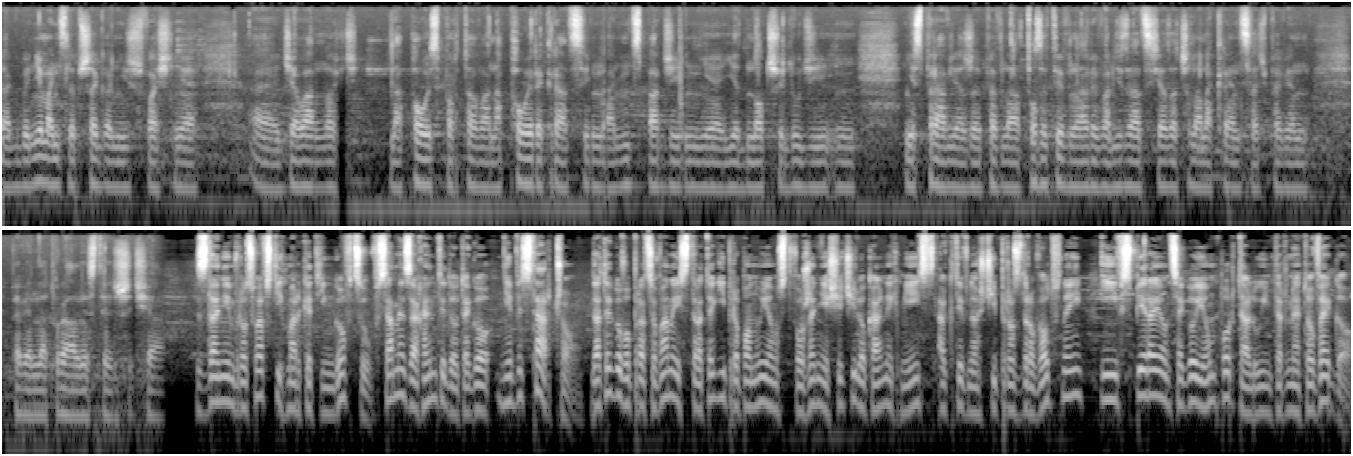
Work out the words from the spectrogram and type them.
Jakby nie ma nic lepszego niż właśnie e, działalność na poły sportowa, na poły rekreacyjna, nic bardziej nie jednoczy ludzi i nie sprawia, że pewna pozytywna rywalizacja zaczyna nakręcać pewien, pewien naturalny styl życia. Zdaniem wrocławskich marketingowców same zachęty do tego nie wystarczą. Dlatego w opracowanej strategii proponują stworzenie sieci lokalnych miejsc aktywności prozdrowotnej i wspierającego ją portalu internetowego.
